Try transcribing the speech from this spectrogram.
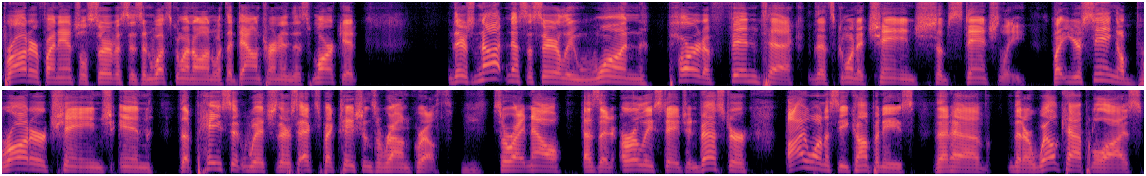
broader financial services and what's going on with a downturn in this market, there's not necessarily one part of fintech that's going to change substantially but you're seeing a broader change in the pace at which there's expectations around growth. Mm. So right now, as an early stage investor, I want to see companies that have that are well capitalized,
